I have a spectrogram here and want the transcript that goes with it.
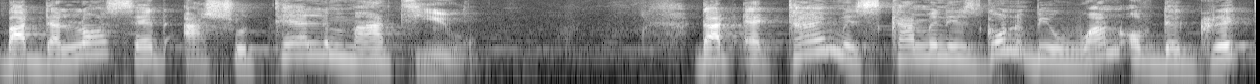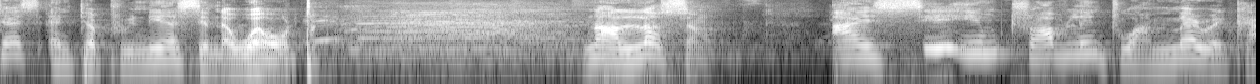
but the Lord said I should tell Matthew that a time is coming, he's going to be one of the greatest entrepreneurs in the world. Now, listen, I see him traveling to America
